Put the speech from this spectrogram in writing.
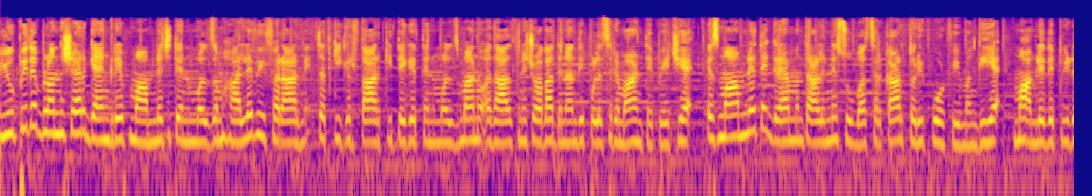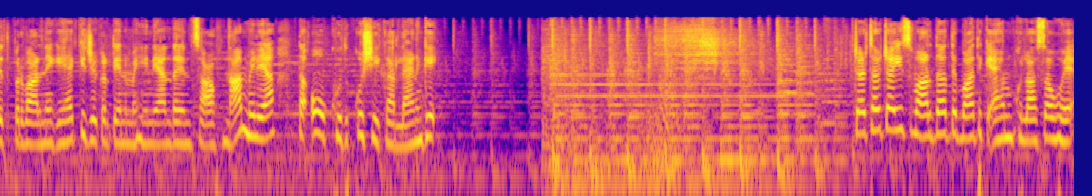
ਯੂਪੀ ਦੇ ਬੁਲੰਦਸ਼ਹਿਰ ਗੈਂਗਰੇਪ ਮਾਮਲੇ 'ਚ ਤਿੰਨ ਮੁਲਜ਼ਮ ਹਾਲੇ ਵੀ ਫਰਾਰ ਨੇ। ਜਦਕਿ ਗ੍ਰਿਫਤਾਰ ਕੀਤੇ ਗਏ ਤਿੰਨ ਮੁਲਜ਼ਮਾਂ ਨੂੰ ਅਦਾਲਤ ਨੇ 14 ਦਿਨਾਂ ਦੀ ਪੁਲਿਸ ਰਿਮਾਂਡ ਤੇ ਭੇਜਿਆ ਹੈ। ਇਸ ਮਾਮਲੇ ਤੇ ਗ੍ਰਹਿ ਮੰਤਰਾਲੇ ਨੇ ਸੂਬਾ ਸਰਕਾਰ ਤੋਂ ਰਿਪੋਰਟ ਵੀ ਮੰਗੀ ਹੈ। ਮਾਮਲੇ ਦੇ ਪੀੜਤ ਪਰਿਵਾਰ ਨੇ ਕਿਹਾ ਕਿ ਜੇਕਰ 3 ਮਹੀਨਿਆਂ ਦਾ ਇਨਸਾਫ ਨਾ ਮਿਲਿਆ ਤਾਂ ਉਹ ਖੁਦਕੁਸ਼ੀ ਕਰ ਲੈਣਗੇ। ਚਰਚਾ ਵਿੱਚ ਆਈ ਇਸ ਵਾਰਦਾਤ ਦੇ ਬਾਅਦ ਇੱਕ ਅਹਿਮ ਖੁਲਾਸਾ ਹੋਇਆ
